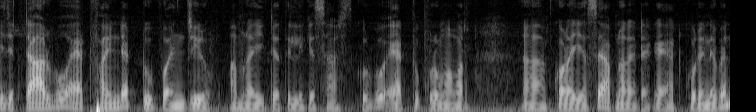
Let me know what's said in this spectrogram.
এই যে turbo ad finder two point zero আমরা এইটাতে লিখে সার্চ করব অ্যাড টু ক্রোম আমার করাই আছে, আপনারা এটাকে অ্যাড করে নেবেন।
